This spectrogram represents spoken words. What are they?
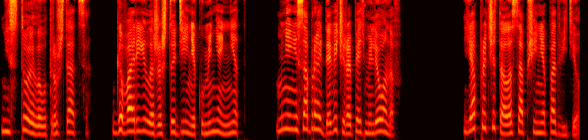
«Не стоило утруждаться. Говорила же, что денег у меня нет. Мне не собрать до вечера пять миллионов». Я прочитала сообщение под видео.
